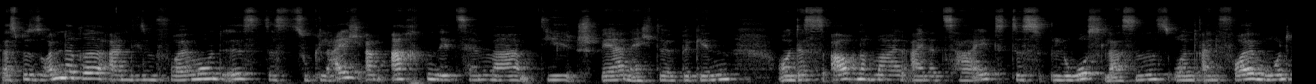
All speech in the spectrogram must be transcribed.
Das Besondere an diesem Vollmond ist, dass zugleich am 8. Dezember die Sperrnächte beginnen und das ist auch nochmal eine Zeit des Loslassens und ein Vollmond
